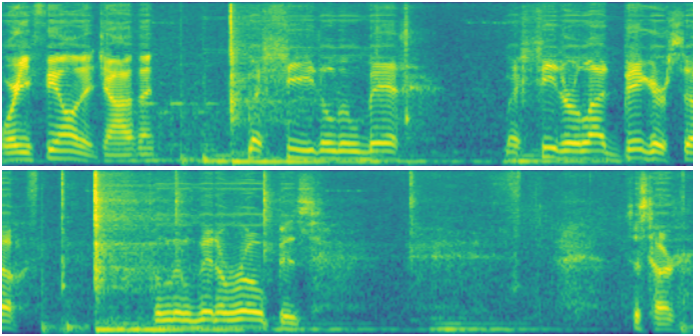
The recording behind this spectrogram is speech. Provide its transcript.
Where are you feeling it, Jonathan? My feet a little bit. My feet are a lot bigger, so a little bit of rope is just harder.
